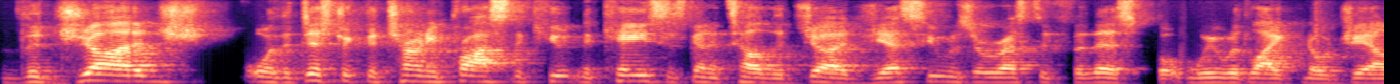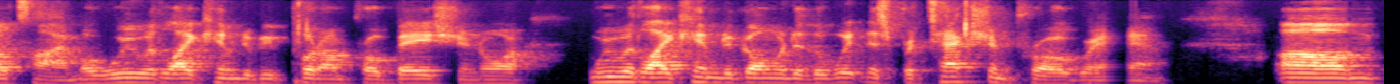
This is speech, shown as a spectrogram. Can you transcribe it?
the judge or the district attorney prosecuting the case is going to tell the judge, yes, he was arrested for this, but we would like no jail time, or we would like him to be put on probation, or we would like him to go into the witness protection program. Um,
